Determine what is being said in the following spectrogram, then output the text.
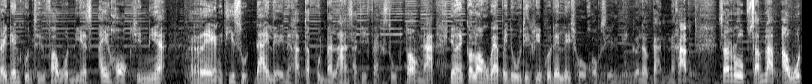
Raiden คุณถือ f a v o n i u s ไอหอกชิ้นเนี้ยแรงที่สุดได้เลยนะครับ ถ้าคุณบาลานซ์ Artifact ถูกต้องนะ ยังไงก็ลองแวะไปดูที่คลิป Golden Ratio ของเซียงหลิงก็แล้วกันนะครับ สรุปสำหรับอาวุธ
